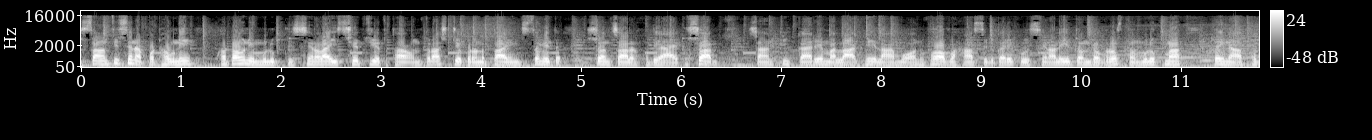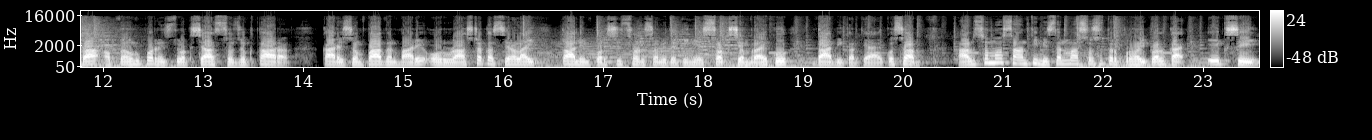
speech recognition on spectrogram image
शान्ति सेना पठाउने हटाउने मुलुककी सेनालाई क्षेत्रीय तथा अन्तर्राष्ट्रियकरण तालिम समेत सञ्चालन हुँदै आएको छ। शान्ति कार्यमा लाग्ने लामो अनुभव हासिल गरेको सेनाले द्वन्द्वग्रस्त मुलुकमा तैनात हुँदा अप्नाउनु पर्ने सुरक्षा सजगता र कार्य सम्पादन बारे अरू राष्ट्रका सेनालाई तालिम प्रशिक्षण समेत दिने सक्षम रहेको दावी गर्दै आएको छ। हालसम्म शान्ति मिसनमा सशस्त्र प्रहरी बलका एक सय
